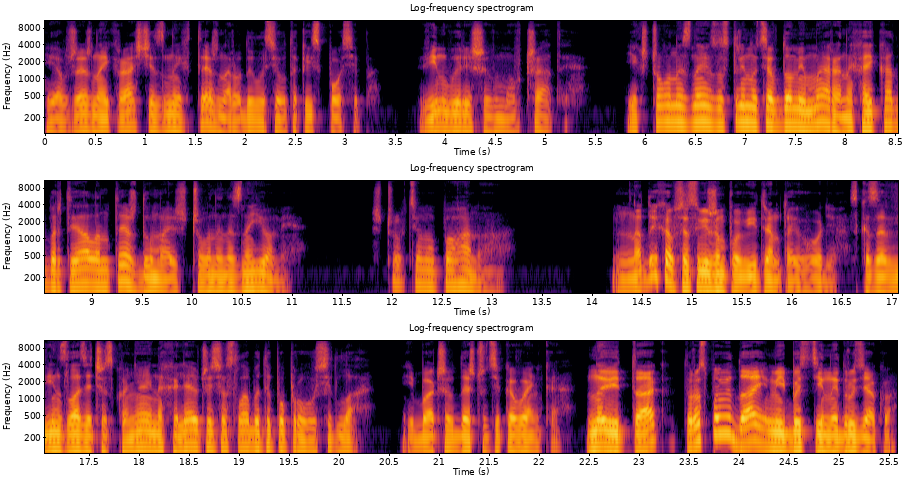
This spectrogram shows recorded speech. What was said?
і а вже ж найкращі з них теж народилися у такий спосіб. Він вирішив мовчати. Якщо вони з нею зустрінуться в домі мера, нехай Кадберт і Алан теж думають, що вони незнайомі. Що в цьому поганого? Надихався свіжим повітрям, та й годі, сказав він, злазячи з коня і нахиляючись ослабити попругу сідла, і бачив дещо цікавеньке. Навіть так, то розповідай, мій безцінний друзяко.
